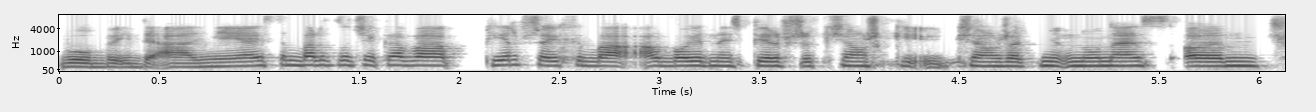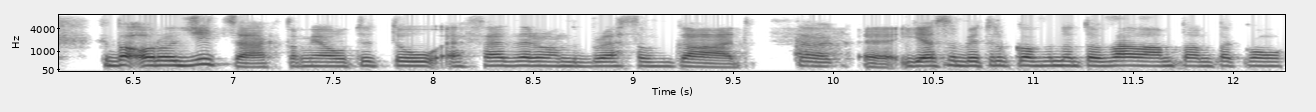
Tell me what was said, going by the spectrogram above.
byłoby idealnie. Ja jestem bardzo ciekawa pierwszej chyba, albo jednej z pierwszych książki, książek Nunes, um, chyba o rodzicach. To miało tytuł A Feather on the Breath of God. Tak. E, ja sobie tylko wynotowałam tam taką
